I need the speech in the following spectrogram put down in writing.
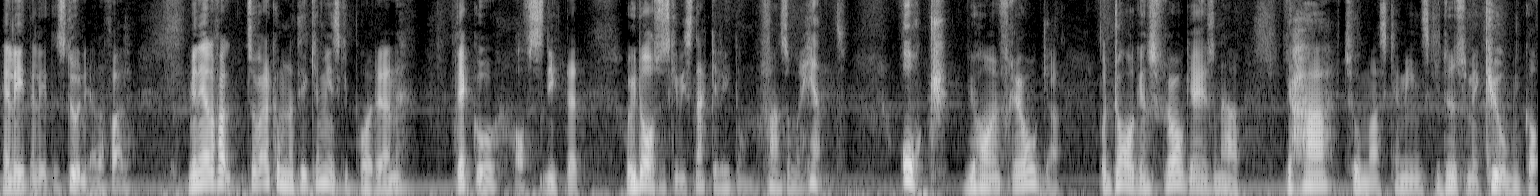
En liten, liten stund i alla fall. Men i alla fall, så välkomna till Kaminski-podden. Veckoavsnittet. Och idag så ska vi snacka lite om vad fan som har hänt. Och vi har en fråga. Och dagens fråga är sån här. Jaha, Thomas Kaminski, du som är komiker.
